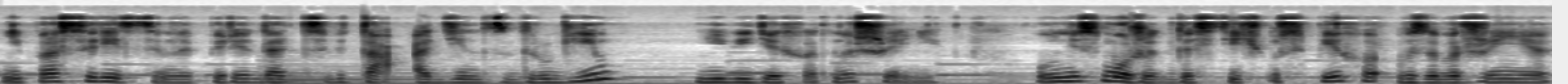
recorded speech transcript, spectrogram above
непосредственно передать цвета один с другим, не видя их отношений, он не сможет достичь успеха в изображении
